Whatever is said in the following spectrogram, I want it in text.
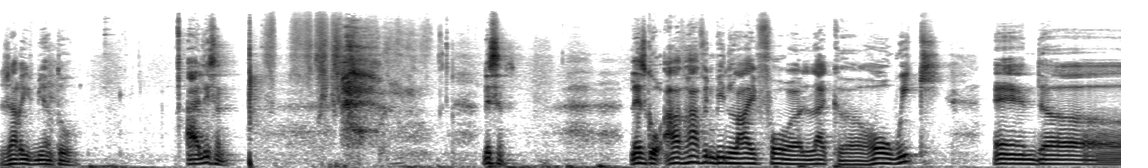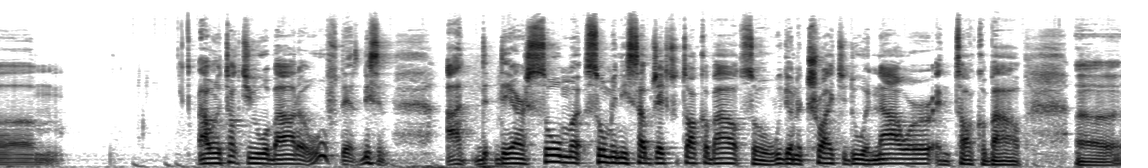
J'arrive bientôt. right, listen. Listen. Let's go. I haven't been live for like a whole week, and um, I want to talk to you about. Uh, oof, there's listen. Th- there are so much, so many subjects to talk about. So we're gonna try to do an hour and talk about uh,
